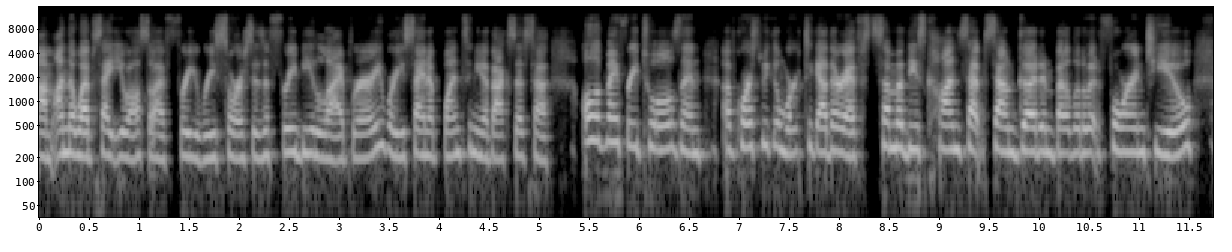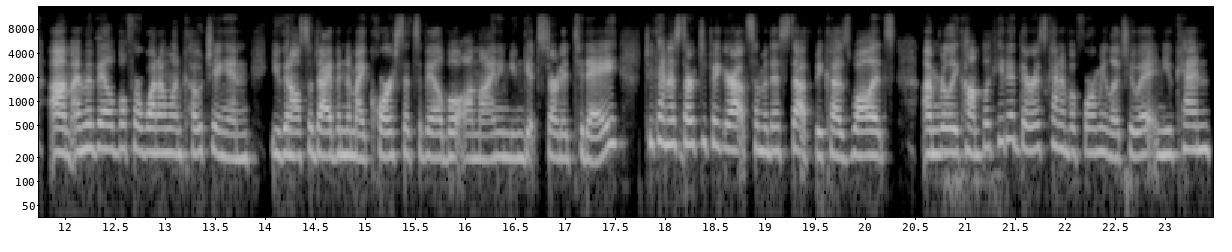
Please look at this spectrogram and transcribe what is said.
um, on the website. You also have free resources, a freebie library where you sign up once and you have access to all of my free tools. And of course, we can work together if some of these concepts sound good and but a little bit foreign to you. Um, I'm available for one-on-one coaching and you can also dive into my course that's available online and you can get started today to kind of start to figure out some of this stuff because while it's um, really complicated, there is is kind of a formula to it and you can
